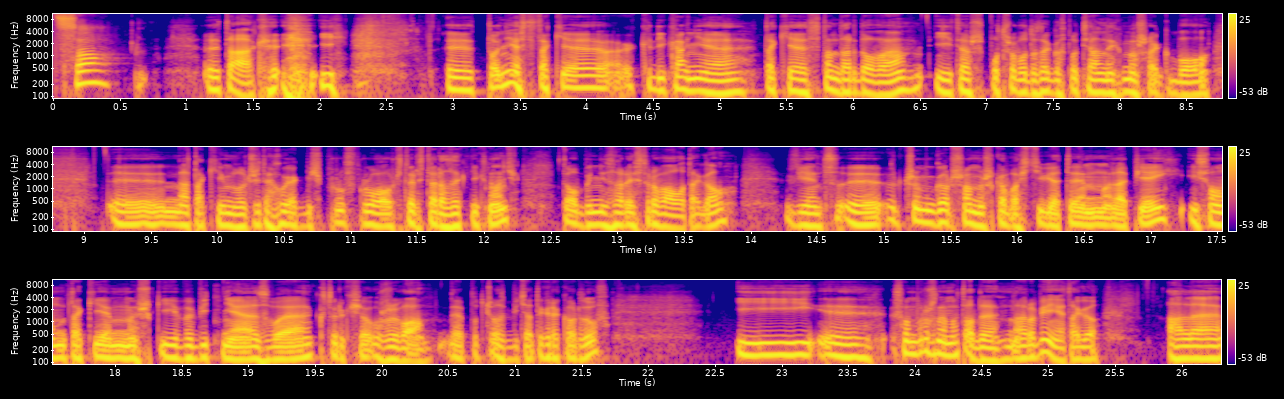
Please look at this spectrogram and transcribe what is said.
Co? Tak. I Y, to nie jest takie klikanie takie standardowe i też potrzeba do tego specjalnych myszek, bo y, na takim Logitechu jakbyś spróbował 400 razy kliknąć, to by nie zarejestrowało tego, więc y, czym gorsza myszka właściwie, tym lepiej. I są takie myszki wybitnie złe, których się używa podczas bicia tych rekordów. I są różne metody na robienie tego, ale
